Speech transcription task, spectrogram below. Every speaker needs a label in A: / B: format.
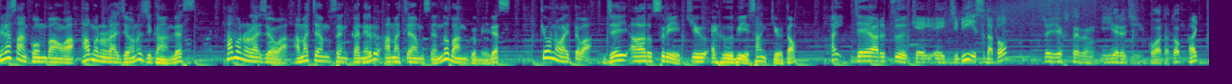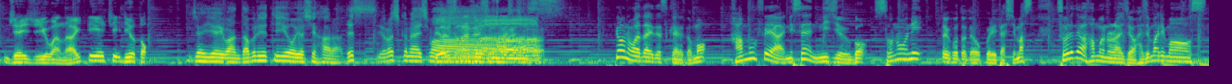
A: 皆さんこんばんは。ハムのラジオの時間です。ハムのラジオはアマチュア無線化によるアマチュア無線の番組です。今日のお相手は JR3QFB39 と。
B: はい JR2KHB 須田と。
C: JF7ELG 小畑と。
D: はい JG1ITH リオと。
E: JA1WTO 吉原です。よろしくお願いします。
A: よろしくお願いします。今日の話題ですけれどもハムフェア2025その2ということでお送りいたします。それではハムのラジオ始まります。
